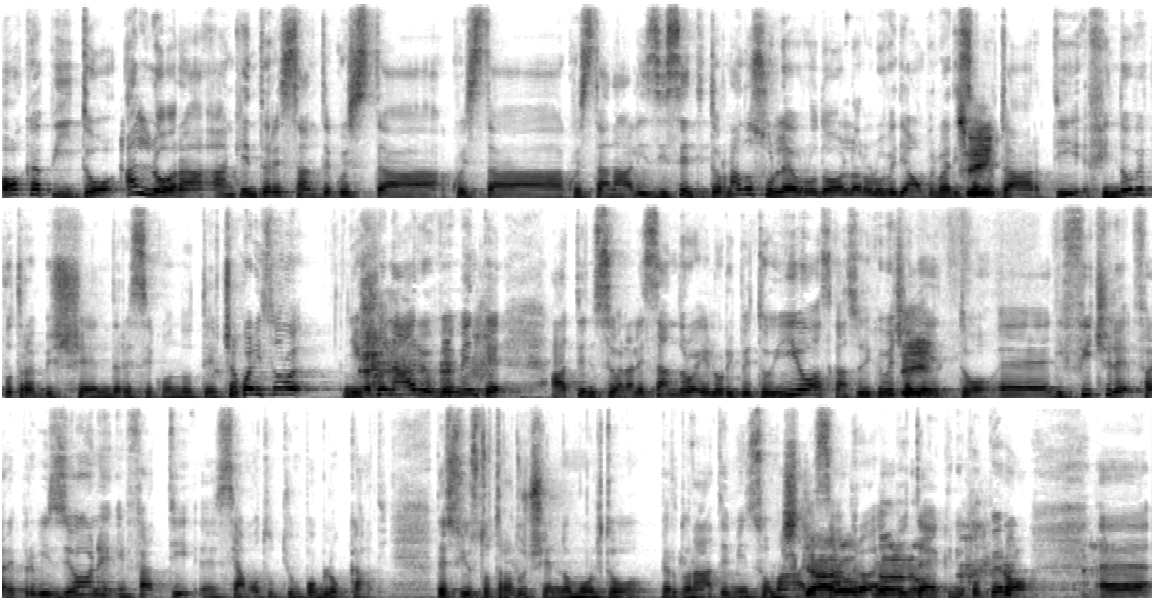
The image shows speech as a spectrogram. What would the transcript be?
Ho capito, allora anche interessante questa, questa, questa analisi. Senti, tornando sull'euro-dollaro, lo vediamo prima di sì. salutarti, fin dove potrebbe scendere secondo te? Cioè quali sono gli scenari ovviamente, attenzione Alessandro e lo ripeto io, a scanso di cui ci sì. ha detto è eh, difficile fare previsione, infatti eh, siamo tutti un po' bloccati. Adesso io sto traducendo molto, perdonatemi, insomma Chiaro. Alessandro no, è più no. tecnico, però eh,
